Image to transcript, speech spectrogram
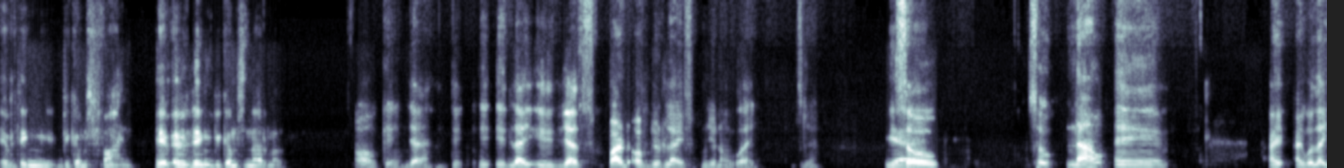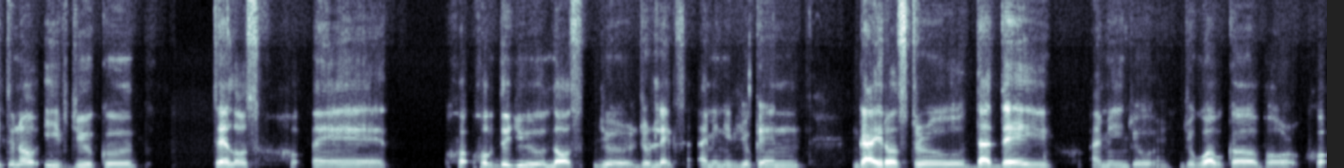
everything becomes fine. Everything becomes normal. Okay, yeah, it, it, like it's just part of your life, you know, like yeah, yeah. So, so now, uh, I I would like to know if you could tell us uh, how, how do you lose your your legs? I mean if you can guide us through that day i mean you you woke up or how,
